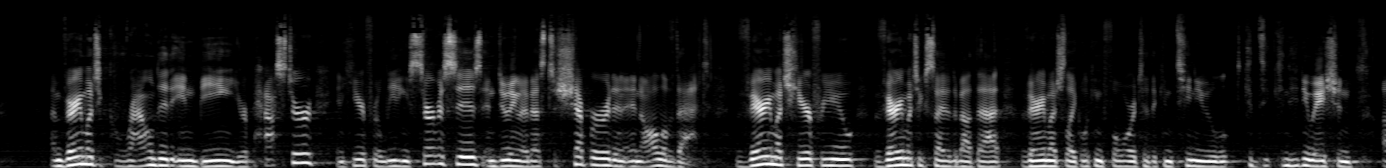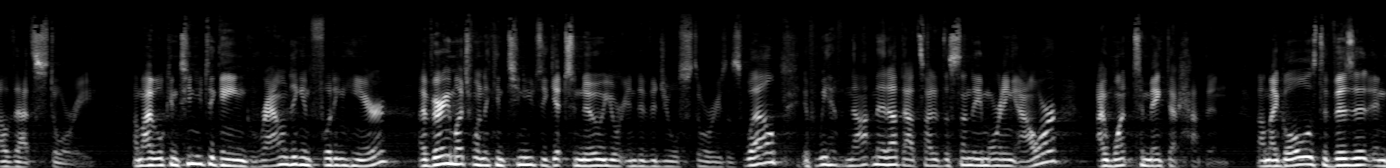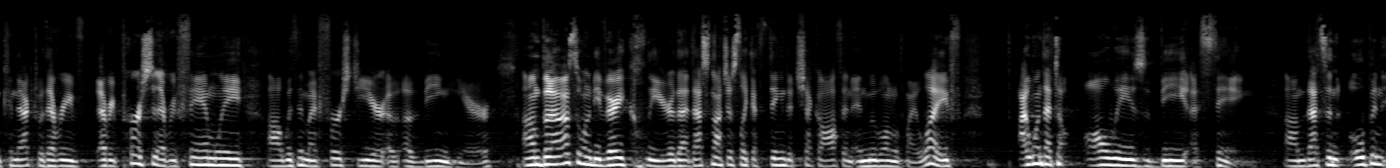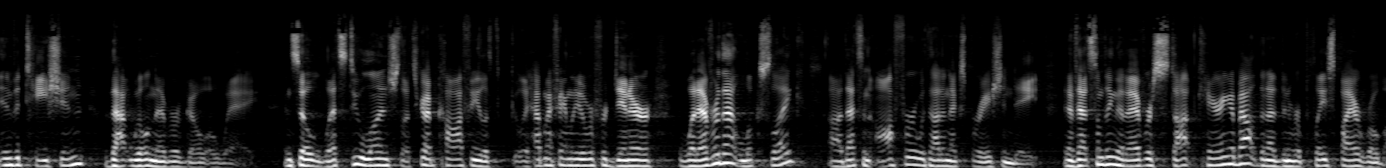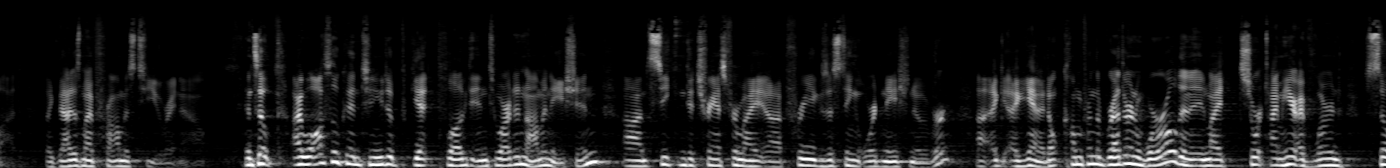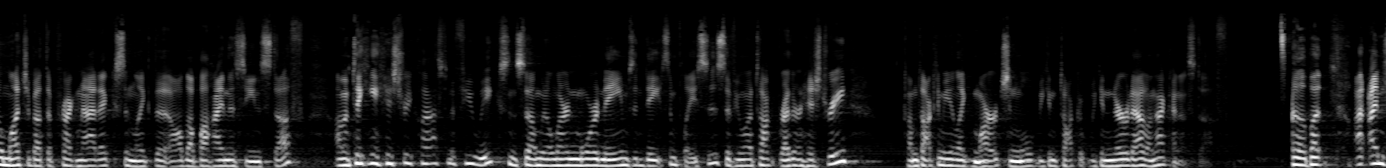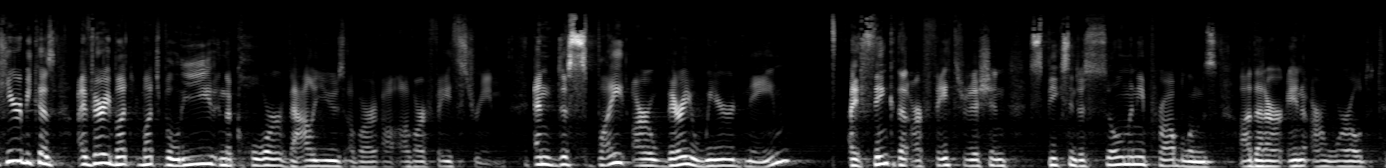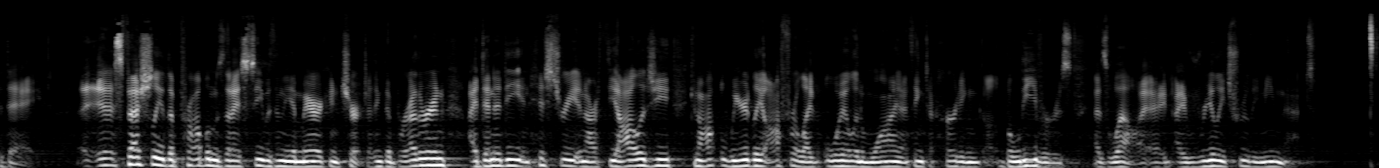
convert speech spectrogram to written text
I'm very much grounded in being your pastor and here for leading services and doing my best to shepherd and, and all of that. Very much here for you, very much excited about that, very much like looking forward to the continue, continuation of that story. Um, I will continue to gain grounding and footing here. I very much want to continue to get to know your individual stories as well. If we have not met up outside of the Sunday morning hour, I want to make that happen. Uh, my goal is to visit and connect with every, every person, every family uh, within my first year of, of being here. Um, but I also want to be very clear that that's not just like a thing to check off and, and move on with my life. I want that to always be a thing. Um, that's an open invitation that will never go away. And so let's do lunch, let's grab coffee, let's have my family over for dinner, whatever that looks like. Uh, that's an offer without an expiration date. And if that's something that I ever stop caring about, then I've been replaced by a robot. Like, that is my promise to you right now. And so I will also continue to get plugged into our denomination, um, seeking to transfer my uh, pre existing ordination over. Uh, again, I don't come from the brethren world, and in my short time here, I've learned so much about the pragmatics and like the, all the behind the scenes stuff. Um, I'm taking a history class in a few weeks, and so I'm going to learn more names and dates and places. So if you want to talk brethren history, come talk to me in like March, and we'll, we can talk. We can nerd out on that kind of stuff. Uh, but I, am here because I very much, much believe in the core values of our, of our faith stream. And despite our very weird name, I think that our faith tradition speaks into so many problems uh, that are in our world today, especially the problems that I see within the American church. I think the brethren identity and history and our theology can weirdly offer like oil and wine, I think, to hurting believers as well. I, I really, truly mean that.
